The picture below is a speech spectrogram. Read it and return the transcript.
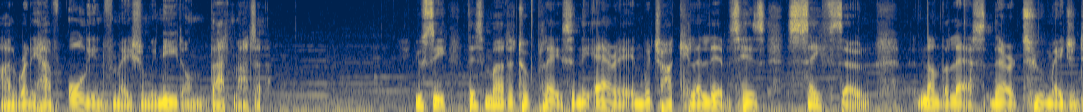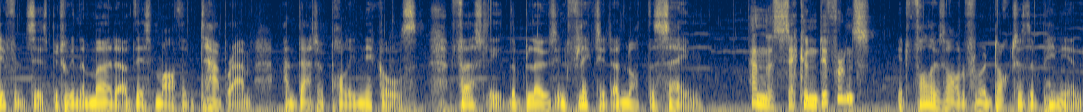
I already have all the information we need on that matter. You see, this murder took place in the area in which our killer lives, his safe zone. Nonetheless, there are two major differences between the murder of this Martha Tabram and that of Polly Nichols. Firstly, the blows inflicted are not the same. And the second difference? It follows on from a doctor's opinion.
